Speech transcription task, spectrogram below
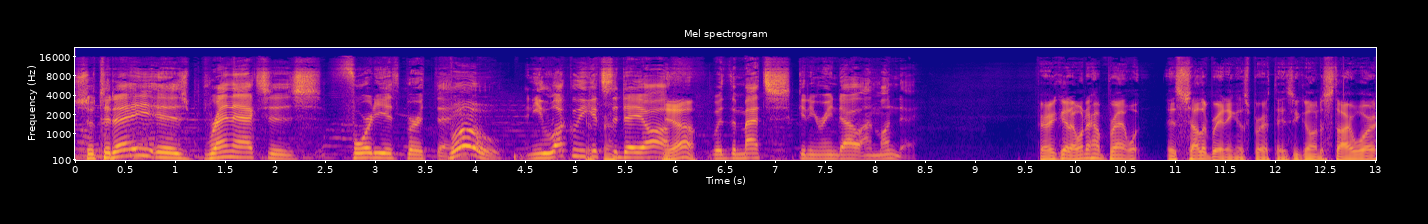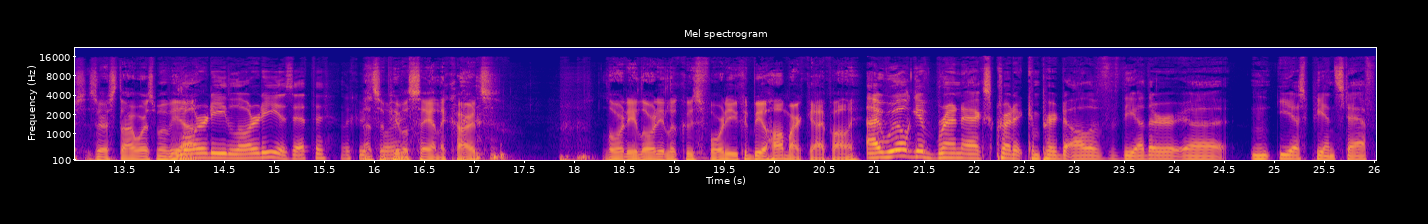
So today is Brent Axe's 40th birthday. Whoa! And he luckily gets the day off Yeah. with the Mets getting rained out on Monday. Very good. I wonder how Brent is celebrating his birthday. Is he going to Star Wars? Is there a Star Wars movie out? Lordy, Lordy, is that the look who's That's what 40? people say on the cards. Lordy, Lordy, look who's 40. You could be a Hallmark guy, Polly. I will give Brent Axe credit compared to all of the other uh, ESPN staff.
